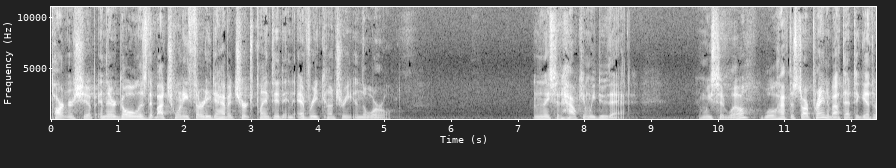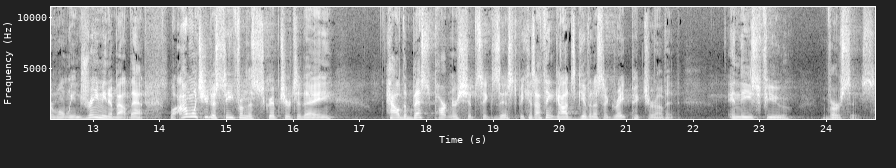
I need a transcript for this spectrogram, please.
partnership, and their goal is that by 2030 to have a church planted in every country in the world. And then they said, How can we do that? And we said, Well, we'll have to start praying about that together, won't we? And dreaming about that. Well, I want you to see from the scripture today how the best partnerships exist because I think God's given us a great picture of it in these few verses.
